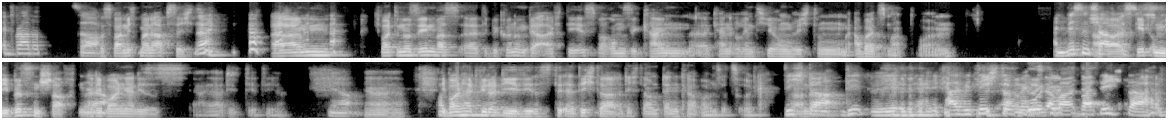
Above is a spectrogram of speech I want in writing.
It brought up so. Das war nicht meine Absicht. ähm, ich wollte nur sehen, was äh, die Begründung der AfD ist, warum sie kein, äh, keine Orientierung Richtung Arbeitsmarkt wollen. Ein Wissenschaft. Aber es geht um die Wissenschaften. Ja. Ne? Die wollen ja dieses, ja, ja, die, die, die ja. ja, ja. Die wollen halt wieder die, die das, die Dichter, Dichter und Denker wollen sie zurück. Dichter, die, egal wie Dichter, gut, aber das, Dichter.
